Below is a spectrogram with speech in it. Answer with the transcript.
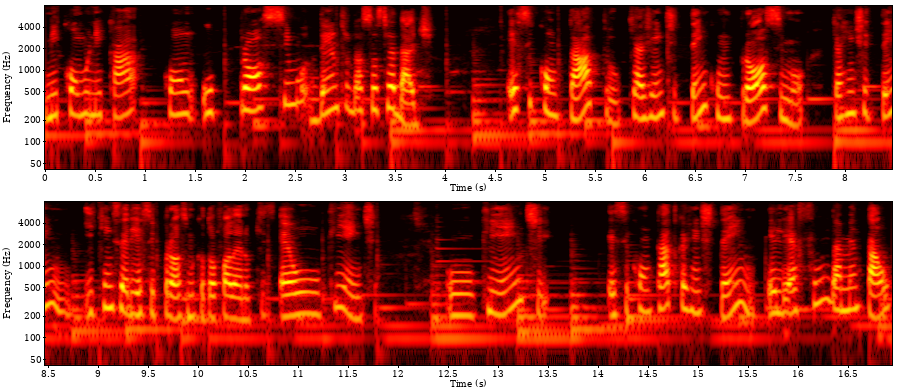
me comunicar com o próximo dentro da sociedade. Esse contato que a gente tem com o próximo, que a gente tem, e quem seria esse próximo que eu estou falando? Que é o cliente. O cliente, esse contato que a gente tem, ele é fundamental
